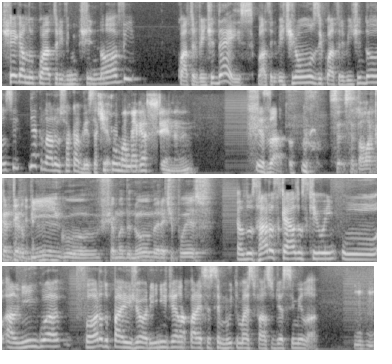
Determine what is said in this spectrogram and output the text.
Chega no 429, 42010, 42011, 42012. E é claro, sua cabeça Tipo uma mega cena, né? Exato. Você tá lá cantando bingo, chamando número, é tipo isso. É um dos raros casos que o, o, a língua fora do país de origem ela parece ser muito mais fácil de assimilar. Uhum.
